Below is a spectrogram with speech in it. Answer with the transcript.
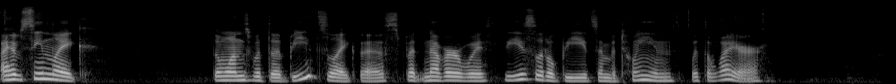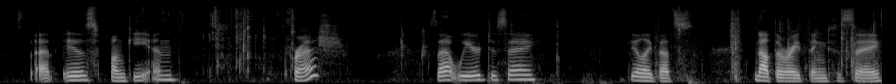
I have seen, like, the ones with the beads like this, but never with these little beads in between with the wire. That is funky and fresh. Is that weird to say? I feel like that's not the right thing to say.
